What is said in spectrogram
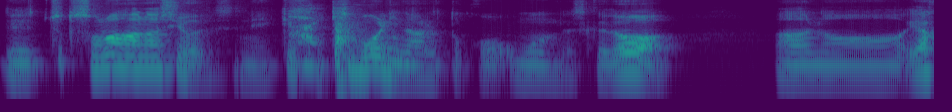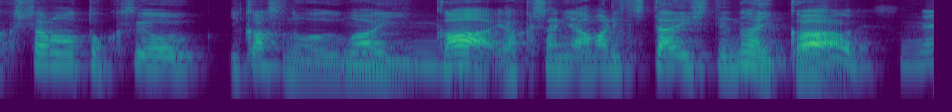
でちょっとその話はですね結はい構肝になるとこ思うんですけど、あのー役者の特性を生かすのがうまいか、役者にあまり期待してないそうか、ですね。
